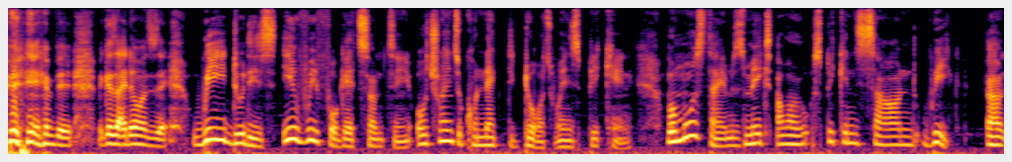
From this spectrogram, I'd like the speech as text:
because I don't want to say we do this if we forget something or trying to connect the dots when speaking. But most times makes our speaking sound weak. Uh,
